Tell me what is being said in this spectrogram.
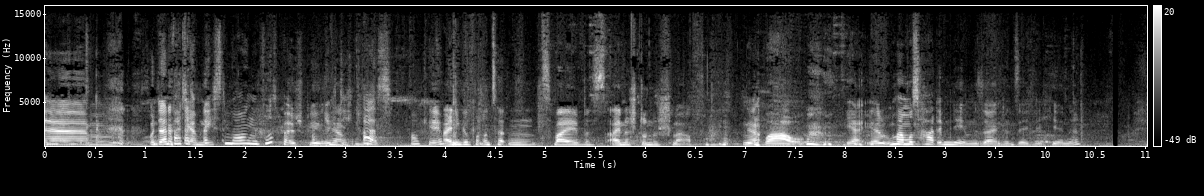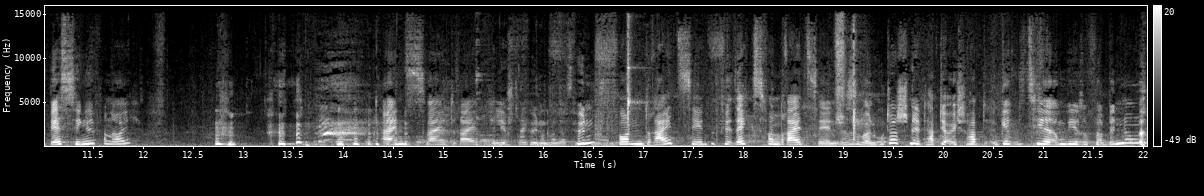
ähm, und dann wart ihr am nächsten Morgen ein Fußball spielen. Richtig krass. Okay. Einige von uns hatten zwei bis eine Stunde Schlaf. Ja. Wow. Ja, ja, man muss hart im Nehmen sein tatsächlich hier, ne? Wer ist Single von euch? Eins, zwei, drei, vier, fünf. Fünf von 13, vier- sechs von 13. Das ist aber ein guter Schnitt. Habt ihr euch, habt, gibt es hier irgendwie so Verbindungen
